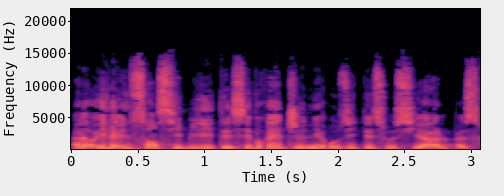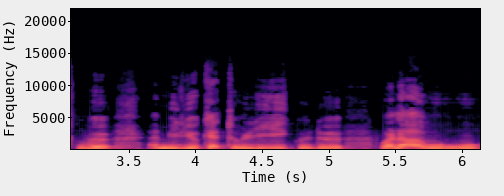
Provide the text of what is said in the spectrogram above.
Alors, il a une sensibilité, c'est vrai, de générosité sociale, parce que euh, un milieu catholique, de voilà, où,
